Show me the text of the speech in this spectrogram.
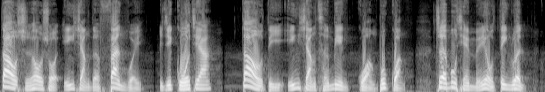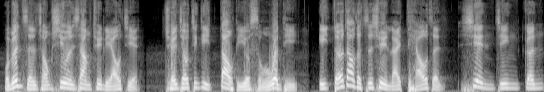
到时候所影响的范围以及国家到底影响层面广不广。这目前没有定论，我们只能从新闻上去了解全球经济到底有什么问题，以得到的资讯来调整现金跟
